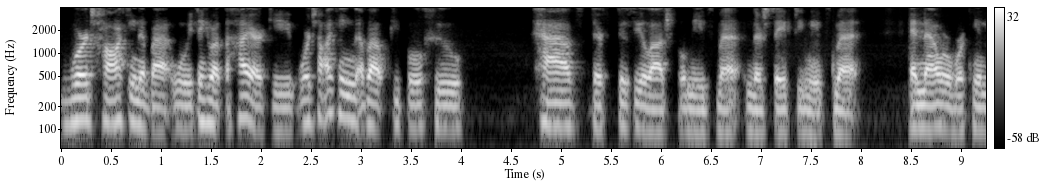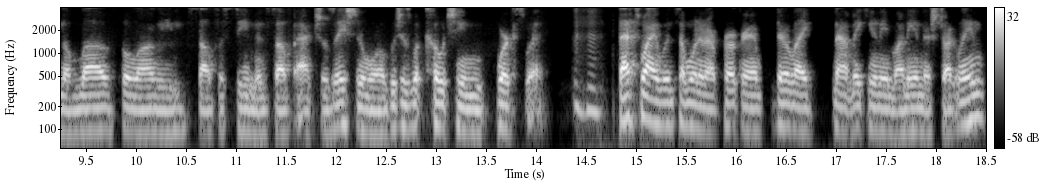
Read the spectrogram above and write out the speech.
we're talking about when we think about the hierarchy, we're talking about people who have their physiological needs met and their safety needs met. And now we're working in the love, belonging, self esteem, and self actualization world, which is what coaching works with. hmm That's why when someone in our program, they're like not making any money and they're struggling,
